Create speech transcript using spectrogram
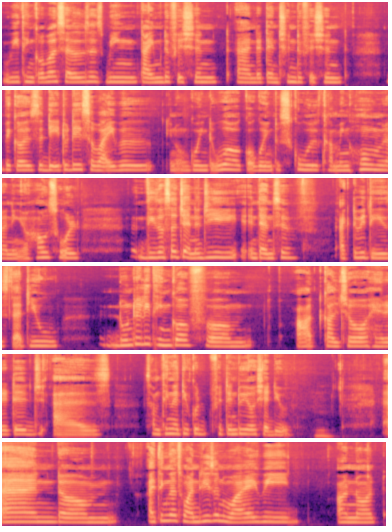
We think of ourselves as being time deficient and attention deficient because the day to day survival, you know, going to work or going to school, coming home, running your household, these are such energy intensive activities that you don't really think of um, art, culture, heritage as something that you could fit into your schedule. And um, I think that's one reason why we are not,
